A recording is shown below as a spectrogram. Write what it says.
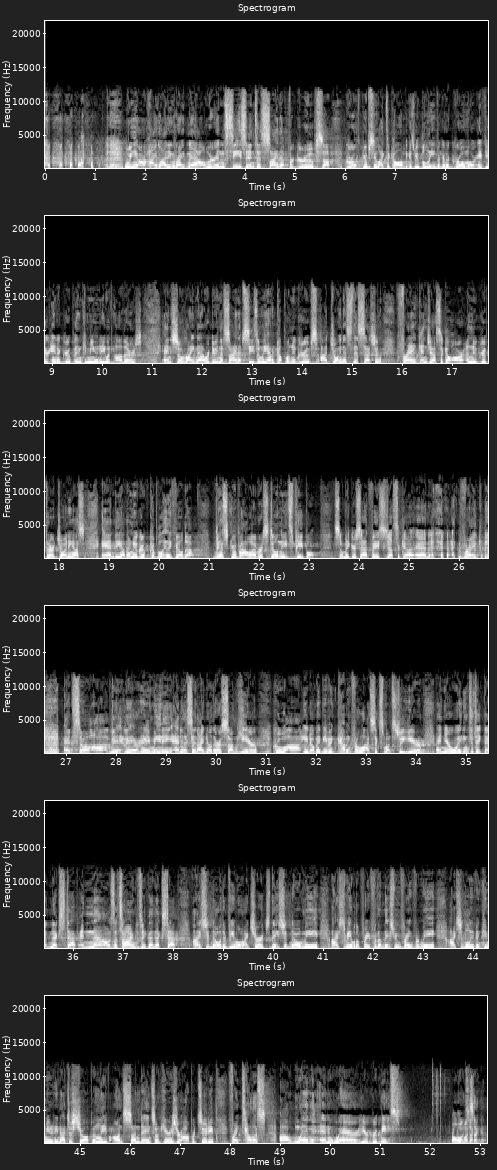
we are highlighting right now, we're in season to sign up for groups, uh, growth groups we like to call them because we believe you're going to grow more if you're in a group in community with others. And so right now we're doing the sign up season. We had a couple new groups uh, join us this session. Frank and Jessica are a new group that are joining us. And the other new group completely filled up. This group, however, still needs people. So make your sad face, Jessica and, and Frank. And so uh, they, they're going to be meeting. And listen, I know there are some here who, uh, you know, maybe even coming for the last six months to a year, and you're waiting to take that next step. And now is the time to take that next step. I should know other people in my church. They should know me. I should be able to pray for them. They should be praying for me. I should live in community, not just show up and leave on Sunday. And so here's your opportunity. Frank, tell us uh, when and where your group meets. Oh, one, one second.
